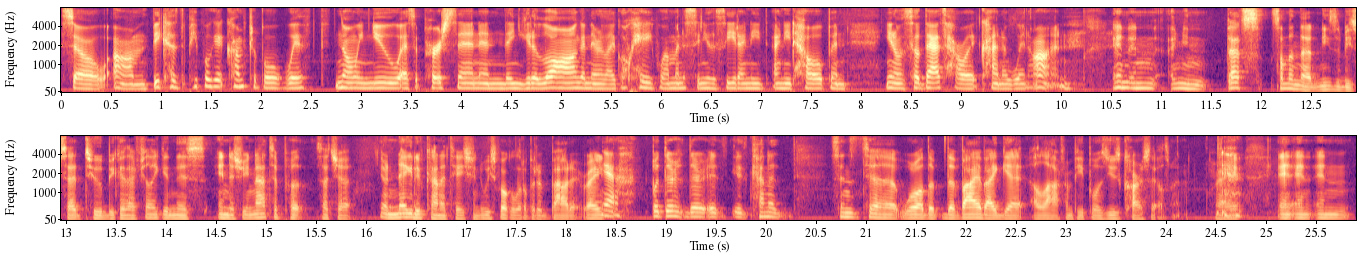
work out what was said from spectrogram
So, um, because people get comfortable with knowing you as a person, and then you get along, and they're like, "Okay, well, I'm going to send you the seed. I need, I need help," and you know, so that's how it kind of went on. And and I mean that's something that needs to be said too because I feel like in this industry, not to put such a you know negative connotation, we spoke a little bit about it, right? Yeah. But there there it, it kind of sends to well the the vibe I get a lot from people is used car salesman, right? and and and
